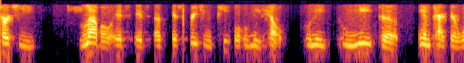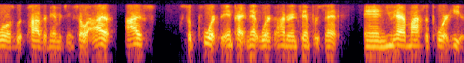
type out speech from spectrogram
churchy level. It's it's uh, it's reaching people who need help, who need who need to impact their worlds with positive imaging. So I I support the Impact Network 110%, and you have my support here.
